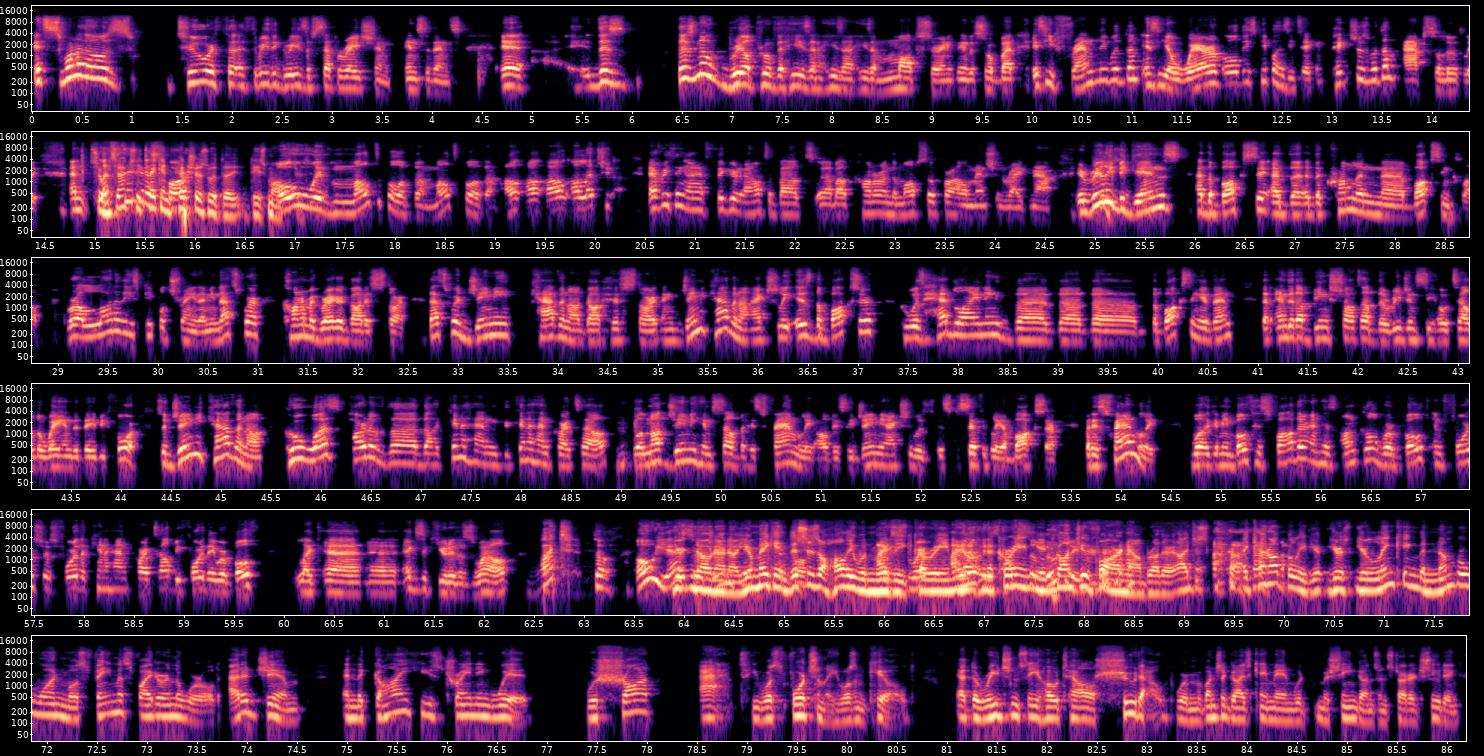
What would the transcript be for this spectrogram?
It's one of those two or th- three degrees of separation incidents. It, there's there's no real proof that he's a he's a he's a mobster or anything of the sort. But is he friendly with them? Is he aware of all these people? Has he taken pictures with them? Absolutely. And so he's actually taking pictures with the, these mobsters. Oh, with multiple of them, multiple of them. I'll, I'll I'll I'll let you. Everything I have figured out about about Conor and the mob so far, I'll mention right now. It really begins at the boxing at the at the Crumlin uh, Boxing Club where a lot of these people trained. I mean, that's where Conor McGregor got his start. That's where Jamie Kavanagh got his start. And Jamie Kavanagh actually is the boxer who was headlining the, the, the, the boxing event that ended up being shot up the Regency Hotel the weigh in the day before. So Jamie Kavanagh, who was part of the the Kinahan the Kinahan cartel, well, not Jamie himself, but his family. Obviously, Jamie actually was specifically a boxer, but his family well, I mean, both his father and his uncle were both enforcers for the Kinahan cartel before they were both like uh, uh, executed as well. What? So, oh yes. So no, no, no. You're making this is a Hollywood movie, swear, Karim. Know, no, Karim, absolutely. you've gone too far now, brother. I just, I cannot believe you're, you're, you're linking the number one most famous fighter in the world at a gym, and the guy he's training with was shot at. He was fortunately he wasn't killed at the Regency Hotel shootout, where a bunch of guys came in with machine guns and started shooting.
